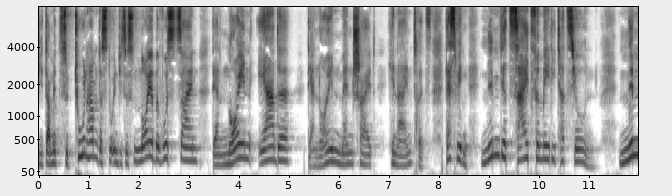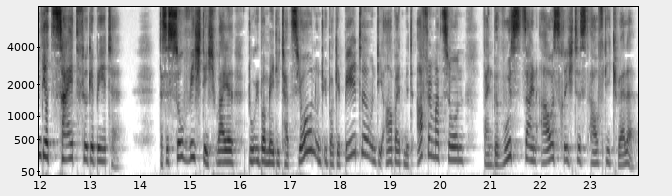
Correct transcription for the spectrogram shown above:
die damit zu tun haben, dass du in dieses neue Bewusstsein der neuen Erde, der neuen Menschheit hineintrittst. Deswegen nimm dir Zeit für Meditation, nimm dir Zeit für Gebete. Das ist so wichtig, weil du über Meditation und über Gebete und die Arbeit mit Affirmation dein Bewusstsein ausrichtest auf die Quelle.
